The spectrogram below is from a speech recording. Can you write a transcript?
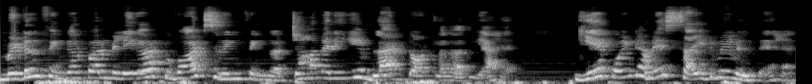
मिडल फिंगर पर मिलेगा टुवार्ड्स रिंग फिंगर जहाँ मैंने ये ब्लैक डॉट लगा दिया है। ये पॉइंट हमें साइड में मिलते हैं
